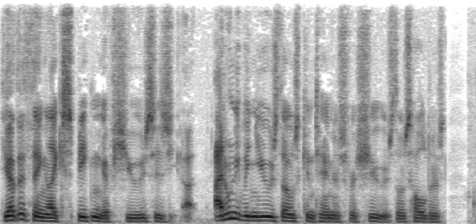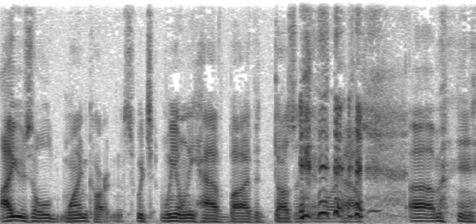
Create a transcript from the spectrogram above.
The other thing, like speaking of shoes, is I- I don't even use those containers for shoes, those holders. I use old wine cartons, which we only have by the dozen in our house. Um,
